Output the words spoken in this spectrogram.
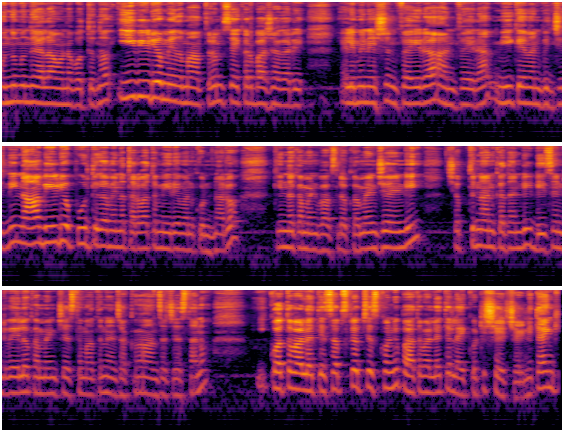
ముందు ముందు ఎలా ఉండబోతుందో. ఈ వీడియో మీద మాత్రం శేఖర్ భాష గారి ఎలిమినేషన్ ఫెయిరా అండ్ ఫెయిరా మీకేమనిపించింది? నా వీడియో పూర్తిగా విన్న తర్వాత మీరేమనుకుంటున్నారో కింద కమెంట్ బాక్స్లో కమెంట్ చేయండి. చెప్తున్నాను కదండి డీసెంట్ వేలో కమెంట్ చేస్తే మాత్రం నేను చక్కగా ఆన్సర్ చేస్తాను. కొత్త వాళ్ళైతే సబ్స్క్రైబ్ చేసుకోండి పాత వాళ్ళైతే లైక్ కొట్టి షేర్ చేయండి. థ్యాంక్ యూ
